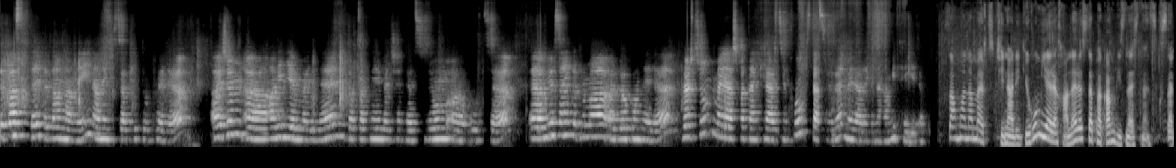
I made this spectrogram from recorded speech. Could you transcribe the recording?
Թղթեր կտամ նանեին, նանեն կսարքի տուփերը, Այժմ Անին եւ Մերինեն տոպրակների մեջ են դեցնում ուրցը։ Մյուսային կտրում է լոգոները։ Վերջում մեր աշխատանքի արդյունքում ստացվել են մեր արեգնահամի թեյերը։ Սահմանամերձ Չինարի գյուղում երեխաները սեփական բիզնեսն են սկսել։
